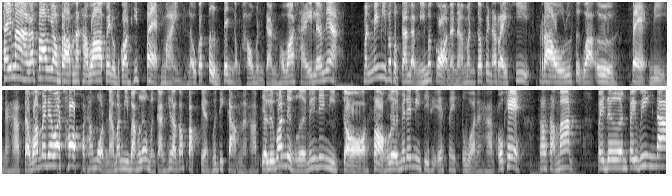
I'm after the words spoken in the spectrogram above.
ใช้มาก็ต้องยอมรับนะคะว่าเป็นอุปกรณ์ที่แปลกใหม่ แล้วก็ตื่นเต้นกับเขาเหมือนกัน เพราะว่าใช้แล้วเนี่ย มันไม่มีประสบการณ์แบบนี้มาก่อนนะนะมันก็เป็นอะไรที่เรารู้สึกว่าเออแปลกดีนะครับแต่ว่าไม่ได้ว่าชอบเขาทั้งหมดนะมันมีบางเรื่องเหมือนกันที่เราต้องปรับเปลี่ยนพฤติกรรมนะครับอย่าลืมว่า 1 เลยไม่ได้มีจอ 2 เลยไม่ได้มี GPS ในตัวนะครับโอเค เราสามารถไปเดินไปวิ่งได้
